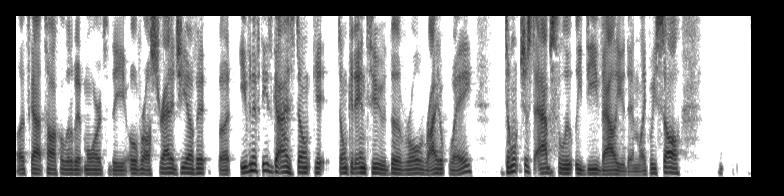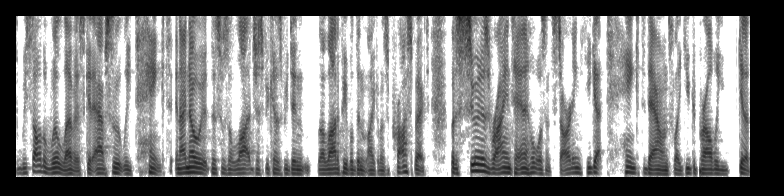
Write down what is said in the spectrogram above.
Let's got talk a little bit more to the overall strategy of it. But even if these guys don't get don't get into the role right away, don't just absolutely devalue them. Like we saw we saw the Will Levis get absolutely tanked. And I know this was a lot just because we didn't, a lot of people didn't like him as a prospect. But as soon as Ryan Tannehill wasn't starting, he got tanked down to like you could probably get a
